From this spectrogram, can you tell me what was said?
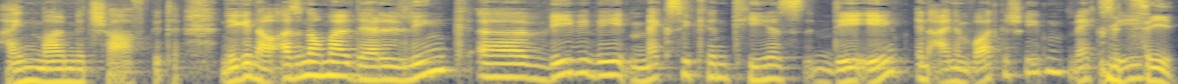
Einmal mit Schaf, bitte. Nee, genau. Also nochmal der Link äh, www.mexicantears.de in einem Wort geschrieben. Mexi Mit C,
